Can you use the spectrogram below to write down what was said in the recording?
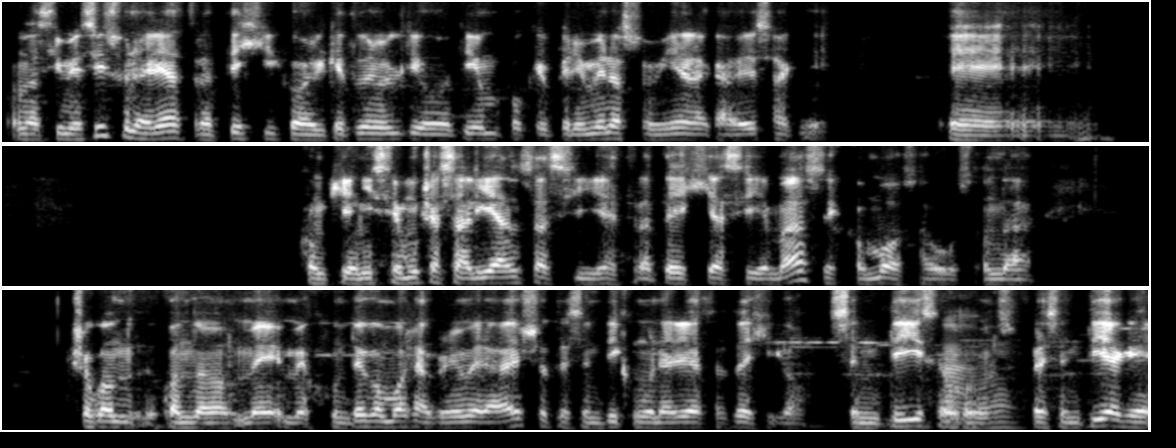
onda, si me decís un aliado estratégico, el que tuve en el último tiempo, que primero se me viene a la cabeza que eh, con quien hice muchas alianzas y estrategias y demás, es con vos, Agus. Onda, yo cuando, me, junté con vos la primera vez, yo te sentí como un aliado estratégico. Sentí, como presentía que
